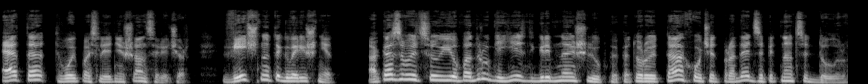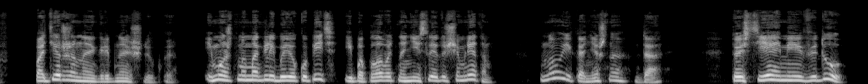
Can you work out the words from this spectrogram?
Это твой последний шанс, Ричард. Вечно ты говоришь «нет». Оказывается, у ее подруги есть грибная шлюпка, которую та хочет продать за 15 долларов. Подержанная грибная шлюпка. И, может, мы могли бы ее купить и поплавать на ней следующим летом? Ну и, конечно, да. То есть я имею в виду,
